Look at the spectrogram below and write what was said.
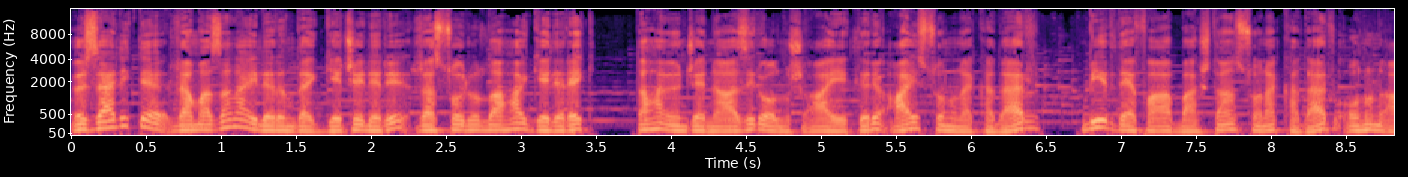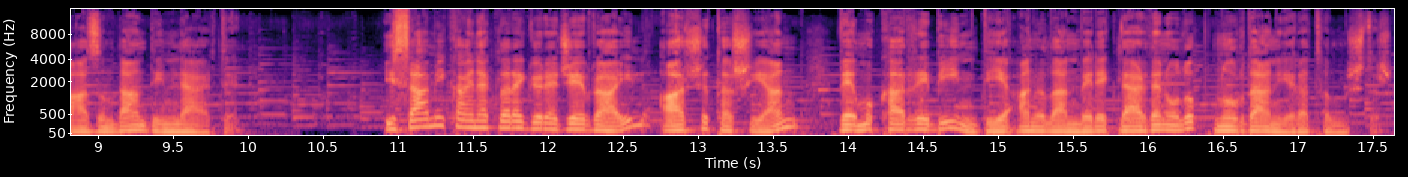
Özellikle Ramazan aylarında geceleri Resulullah'a gelerek daha önce nazil olmuş ayetleri ay sonuna kadar bir defa baştan sona kadar onun ağzından dinlerdi. İslami kaynaklara göre Cebrail, arşı taşıyan ve mukarrebin diye anılan meleklerden olup nurdan yaratılmıştır.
